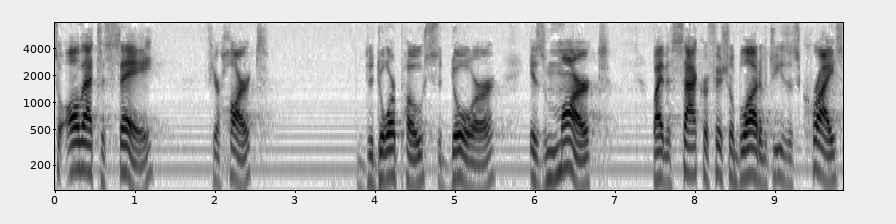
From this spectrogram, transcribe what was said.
So, all that to say, if your heart, the doorpost, the door, is marked by the sacrificial blood of Jesus Christ,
